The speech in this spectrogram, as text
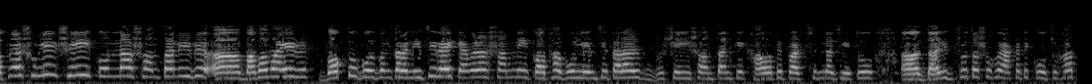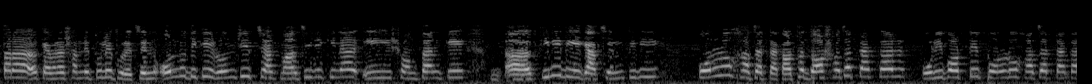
আপনারা শুনলেন সেই কন্যা সন্তানের বাবা মায়ের বক্তব্য এবং তারা নিজেরাই ক্যামেরার সামনে কথা বললেন যে তারা সেই সন্তানকে খাওয়াতে পারছেন না যেহেতু দারিদ্রতা সহ একাধিক অজুহাত তারা ক্যামেরার সামনে তুলে ধরেছেন। অন্যদিকে রঞ্জিত চাকমা যিনি কিনা এই সন্তানকে কিনে নিয়ে গেছেন। তিনি পনেরো হাজার টাকা, অর্থাৎ দশ হাজার টাকার পরিবর্তে পনেরো হাজার টাকা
